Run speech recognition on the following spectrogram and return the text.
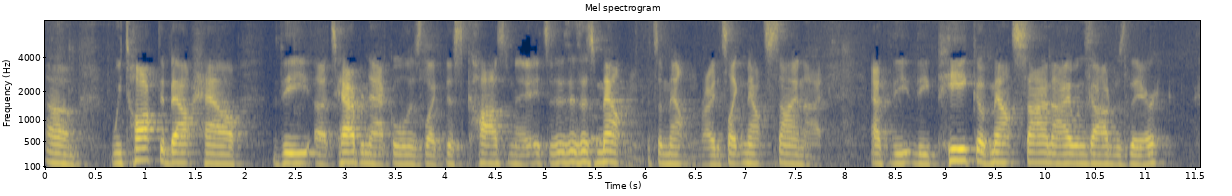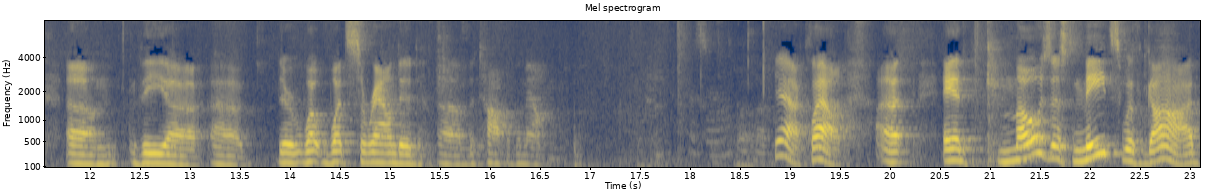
Um, we talked about how the uh, tabernacle is like this cosmic, it's, it's this mountain. It's a mountain, right? It's like Mount Sinai. At the, the peak of Mount Sinai when God was there, um, the, uh, uh, there, what, what surrounded uh, the top of the mountain? Yeah, cloud. And Moses meets with God,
